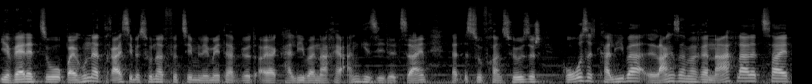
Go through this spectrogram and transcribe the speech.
ihr werdet so bei 130 bis 140 mm wird euer Kaliber nachher angesiedelt sein. Das ist so französisch, großes Kaliber, langsamere Nachladezeit,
